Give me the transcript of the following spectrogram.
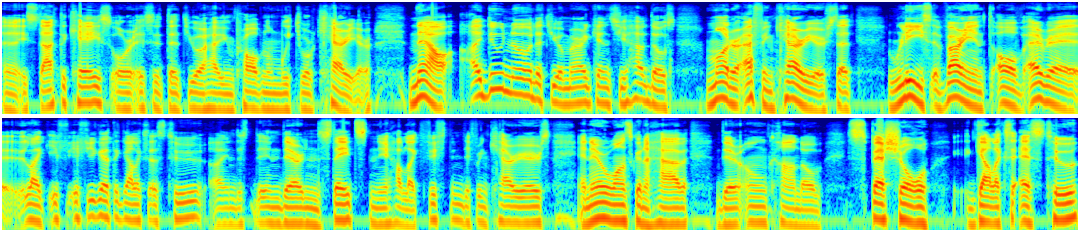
Uh, is that the case, or is it that you are having problem with your carrier? Now, I do know that you Americans, you have those mother effing carriers that release a variant of every like if, if you get the Galaxy S2 uh, in the, in there in the states, and you have like 15 different carriers, and everyone's gonna have their own kind of special Galaxy S2.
